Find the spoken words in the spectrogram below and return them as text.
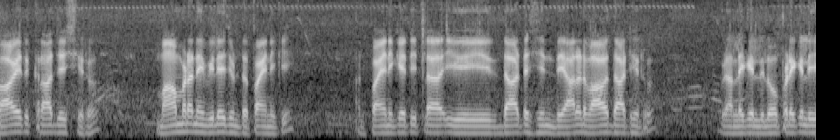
బాగా అయితే క్రాస్ చేసారు మామిడి అనే విలేజ్ ఉంటుంది పైనకి. అటు పైనకి అయితే ఇట్లా ఈ దాటేసింది. ఆల్రెడీ బాగా దాటిరు ఇప్పుడు అందులోకి వెళ్ళి లోపలికి వెళ్ళి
